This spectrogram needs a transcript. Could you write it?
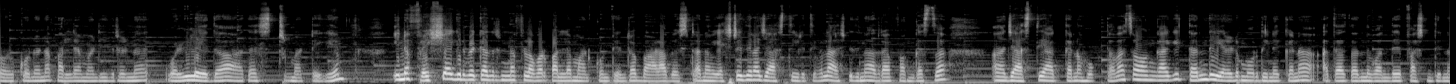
ತೊಳ್ಕೊಂಡನ ಪಲ್ಯ ಮಾಡಿದ್ರನ್ನ ಒಳ್ಳೆಯದು ಆದಷ್ಟು ಮಟ್ಟಿಗೆ. ಇನ್ನು ಫ್ರೆಶ್ ಆಗಿರ್ಬೇಕಾದ್ರನ್ನ ಫ್ಲವರ್ ಪಲ್ಯ ಮಾಡ್ಕೊಂಡು ತಿಂದ್ರೆ ಭಾಳ ಬೆಸ್ಟ್ ನಾವು ಎಷ್ಟು ದಿನ ಜಾಸ್ತಿ ಇಡ್ತೀವಲ್ಲ, ಅಷ್ಟು ದಿನ ಅದರ ಫಂಗಸ್ ಜಾಸ್ತಿ ಆಗ್ತಾನೆ ಹೋಗ್ತಾವೆ. ಸೊ ಹಂಗಾಗಿ ತಂದು ಎರಡು ಮೂರು ದಿನಕ್ಕನ ಅಥವಾ ತಂದು ಒಂದೇ ಫಸ್ಟ್ ದಿನ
